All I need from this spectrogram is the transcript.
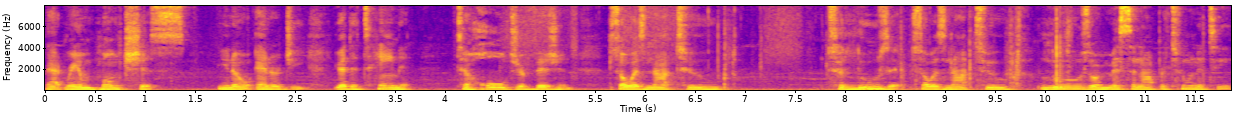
that rambunctious you know energy. You had to tame it to hold your vision so as not to to lose it so as not to lose or miss an opportunity.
